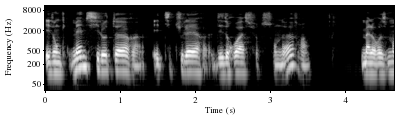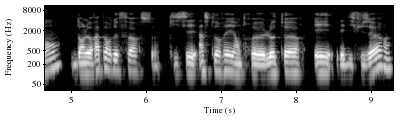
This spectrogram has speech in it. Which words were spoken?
Et donc, même si l'auteur est titulaire des droits sur son œuvre, malheureusement, dans le rapport de force qui s'est instauré entre l'auteur et les diffuseurs,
